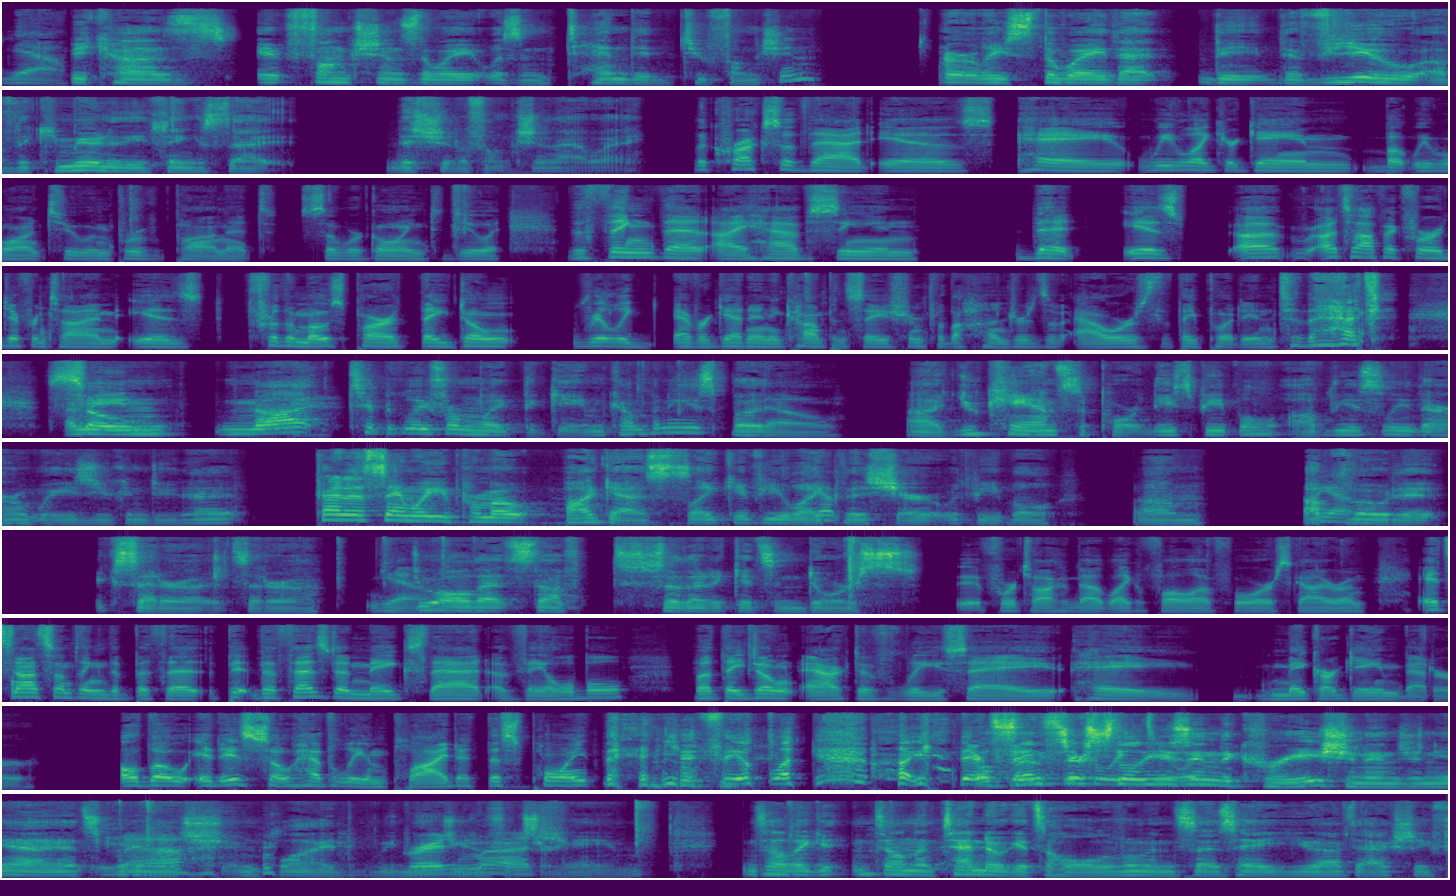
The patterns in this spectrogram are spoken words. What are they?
Yeah. because it functions the way it was intended to function or at least the way that the the view of the community thinks that this should have functioned that way the crux of that is hey we like your game but we want to improve upon it so we're going to do it the thing that i have seen that is uh, a topic for a different time is for the most part they don't really ever get any compensation for the hundreds of hours that they put into that. So i mean not typically from like the game companies but no. uh, you can support these people. Obviously there are ways you can do that. Kind of the same way you promote podcasts like if you like Yep. this share it with people um Oh, yeah. upvote it etc etc yeah. Do all that stuff so that it gets endorsed. If we're talking about like a Fallout 4 or Skyrim, it's not something that Bethes- Be- Bethesda makes that available, but they don't actively say, "Hey, make our game better." Although it is so heavily implied at this point that you feel like, like they're well, since they're still doing- using the creation engine, yeah, it's pretty Yeah. much implied we need you to fix our game until they get until Nintendo gets a hold of them and says, "Hey, you have to actually,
